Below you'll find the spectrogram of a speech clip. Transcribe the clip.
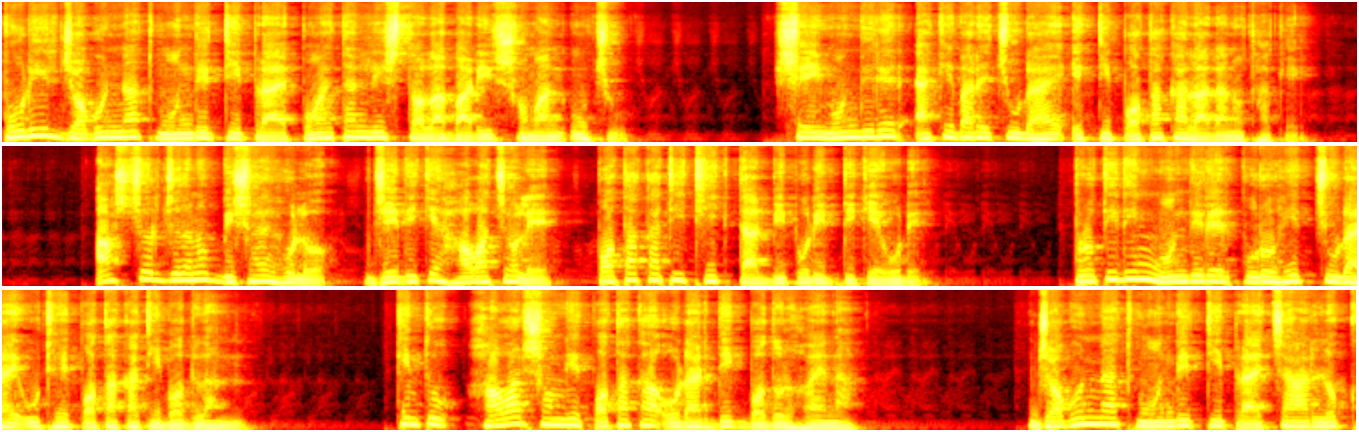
পুরীর জগন্নাথ মন্দিরটি প্রায় পঁয়তাল্লিশ তলা বাড়ির সমান উঁচু। সেই মন্দিরের একেবারে চূড়ায় একটি পতাকা লাগানো থাকে। আশ্চর্যজনক বিষয় হল, যেদিকে হাওয়া চলে, পতাকাটি ঠিক তার বিপরীত দিকে ওড়ে। প্রতিদিন মন্দিরের পুরোহিত চূড়ায় উঠে পতাকাটি বদলান। কিন্তু হাওয়ার সঙ্গে পতাকা ওড়ার দিক বদল হয় না। জগন্নাথ মন্দিরটি প্রায় চার লক্ষ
